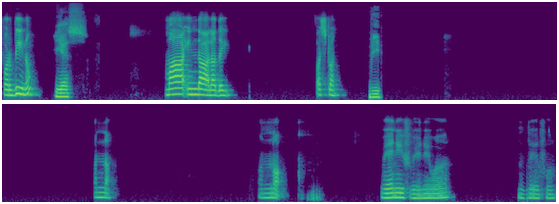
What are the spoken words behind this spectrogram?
For be, no? yes Ma inda aladai. First one. We Anna. Anna. When if whenever therefore.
